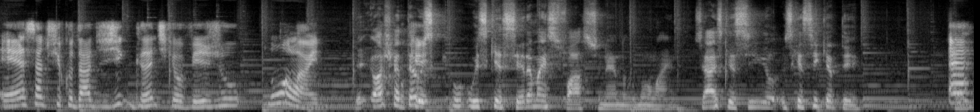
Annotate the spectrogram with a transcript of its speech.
Essa é a dificuldade gigante que eu vejo no online. Eu acho que até Porque... o, o, esquecer é mais fácil, né, no, no online. Você, ah, esqueci, eu esqueci que ia ter. É,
